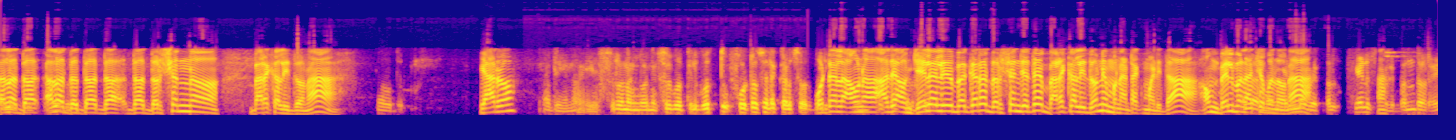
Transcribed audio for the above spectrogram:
ಅಲ್ಲ ದ- ಅಲ್ಲ ದ- ದ- ದ- ದ- ದರ್ಶನ್ ಬ್ಯಾರಕಲ್ ಇದ್ದೋನಾ ಹೌದು. ಯಾರು? ಅದೇನೋ ಹೆಸರು ನಂಗೆ ಅವ್ನ ಹೆಸರು ಗೊತ್ತಿಲ್ಲ. ಗೊತ್ತು ಫೋಟೋಸ್ ಎಲ್ಲ ಕಳ್ಸೋದು. ಒಟ್ಟಲ್ಲಿ ಅವನ ಅದೇ ಅವ್ನ ಜೈಲಲ್ಲಿ ಇರ್ಬೇಕಾದ್ರೆ ದರ್ಶನ್ ಜೊತೆ ಬ್ಯಾರಕಲ್ ಇದ್ದವ್ ನಿಮ್ಮನ್ನ ಅಟ್ಯಾಕ್ ಮಾಡಿದ್ದ? ಅವ್ನ್ ಬೇಲ್ ಮೇಲೆ ಆಚೆ ಬಂದವನಾ? ಕೇಳಿಸ್ಕೊಳ್ಳಿ ಬಂದವ್ರೆ.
